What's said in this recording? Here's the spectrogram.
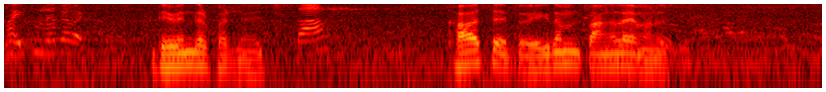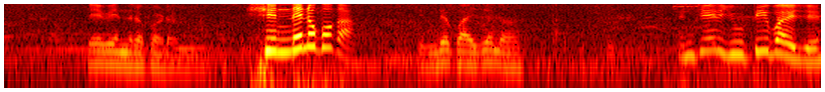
भाई तुला काय वाटतं? देवेंद्र फडणवीस. का? खास आहे तो एकदम चांगला आहे माणूस. देवेंद्र फडणवीस. शिंदे नको का? शिंदे पाहिजे ना. त्यांची युती पाहिजे.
